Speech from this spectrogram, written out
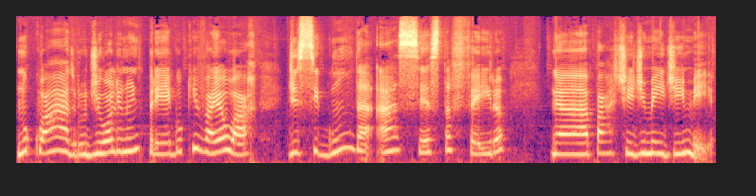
no quadro De Olho no Emprego, que vai ao ar de segunda a sexta-feira, a partir de meio-dia e meia.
